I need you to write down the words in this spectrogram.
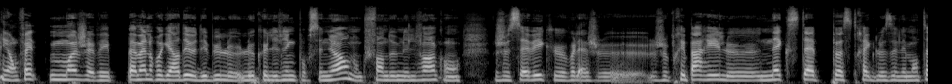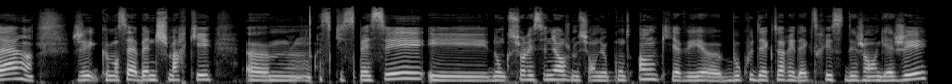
Et en fait, moi, j'avais pas mal regardé au début le, le co-living pour seniors, donc fin 2020, quand je savais que voilà, je, je préparais le next step post règles élémentaires. J'ai commencé à benchmarker euh, ce qui se passait, et donc sur les seniors, je me suis rendu compte un qu'il y avait euh, beaucoup d'acteurs et d'actrices déjà engagés,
